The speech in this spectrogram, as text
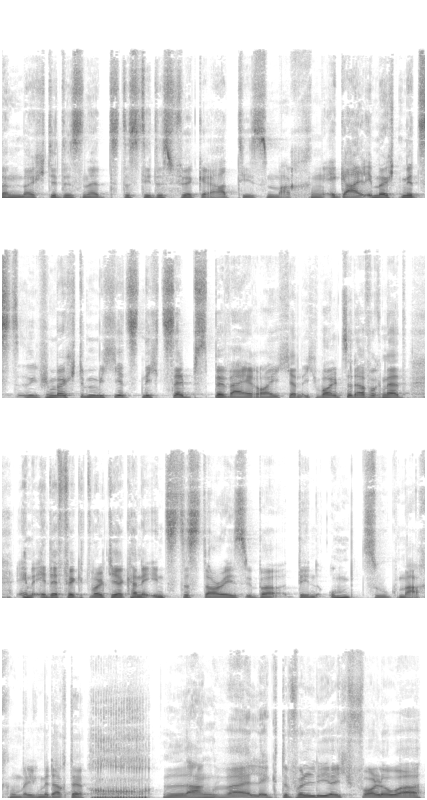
dann möchte ich das nicht, dass die das für gratis machen. Egal, ich möchte, mir jetzt, ich möchte mich jetzt nicht selbst beweihräuchern. Ich wollte es halt einfach nicht. Im Endeffekt wollte ich ja keine Insta-Stories über den Umzug machen, weil ich mir dachte, langweilig, da verliere ich Follower,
